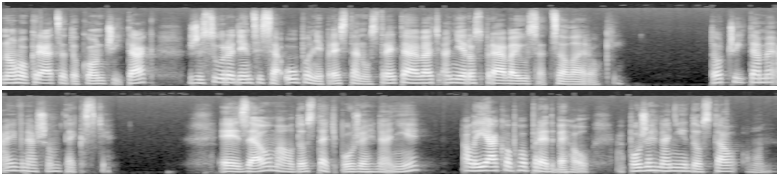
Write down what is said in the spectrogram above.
Mnohokrát sa to končí tak, že súrodenci sa úplne prestanú stretávať a nerozprávajú sa celé roky. To čítame aj v našom texte. Ézau mal dostať požehnanie, ale Jakob ho predbehol a požehnanie dostal on.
